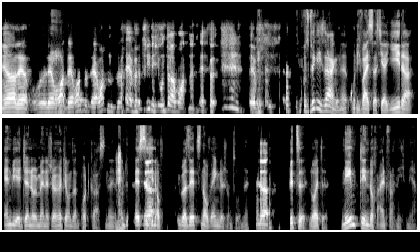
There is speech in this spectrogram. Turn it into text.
Ja, der, der, Ort, der, Ort, der Orten, er wird sich nicht unterordnen. Er wird, er wird, Ich muss wirklich sagen, ne, und ich weiß, dass ja jeder NBA General Manager hört ja unseren Podcast, ne, und lässt sich Ja. ihn auf, übersetzen auf Englisch und so, ne. ja, Bitte, Leute, nehmt den doch einfach nicht mehr.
